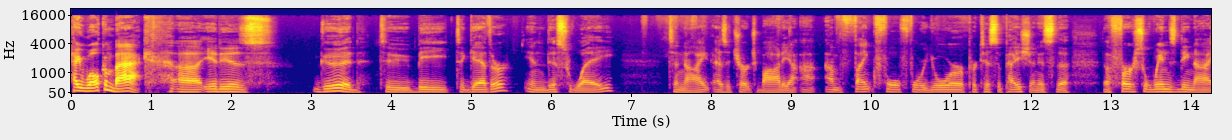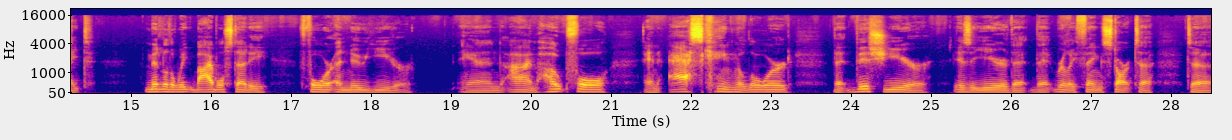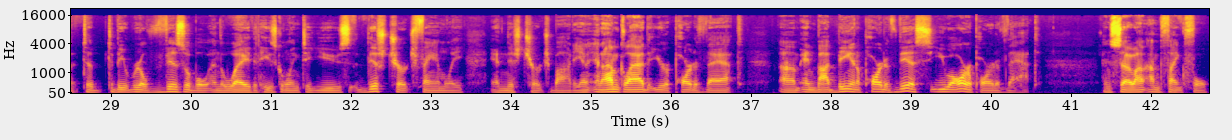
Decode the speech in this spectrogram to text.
Hey, welcome back. Uh, it is good to be together in this way tonight as a church body. I, am thankful for your participation. It's the, the first Wednesday night, middle of the week Bible study for a new year. And I'm hopeful and asking the Lord that this year is a year that, that really things start to to, to, to be real visible in the way that he's going to use this church family and this church body. And, and I'm glad that you're a part of that. Um, and by being a part of this, you are a part of that. And so I'm thankful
